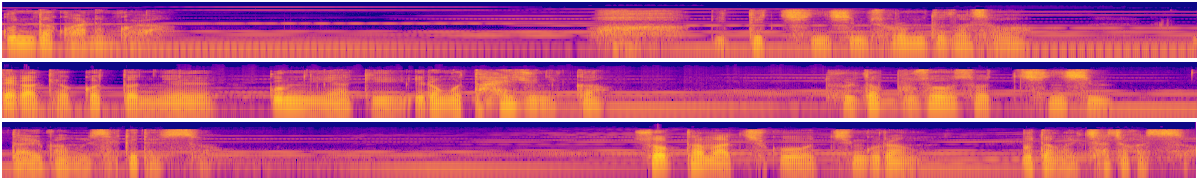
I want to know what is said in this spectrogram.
꾼다고 하는 거야. 와, 이때 진심 소름 돋아서 내가 겪었던 일, 꿈 이야기 이런 거 다 해주니까 둘 다 무서워서 진심 날밤을 새게 됐어. 수업 다 마치고 친구랑 무당을 찾아갔어.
